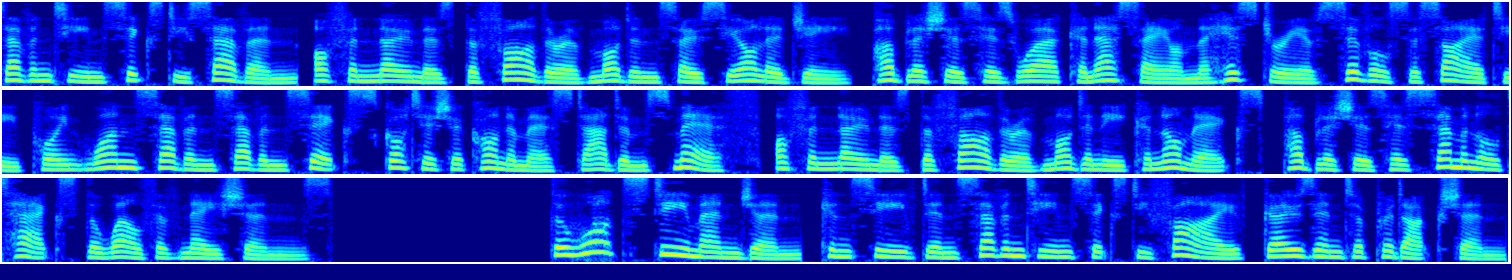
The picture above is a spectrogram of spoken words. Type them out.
1767, often known as the father of modern sociology Sociology, publishes his work An Essay on the History of Civil Society. 1776 Scottish economist Adam Smith, often known as the father of modern economics, publishes his seminal text The Wealth of Nations. The Watt steam engine, conceived in 1765, goes into production.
